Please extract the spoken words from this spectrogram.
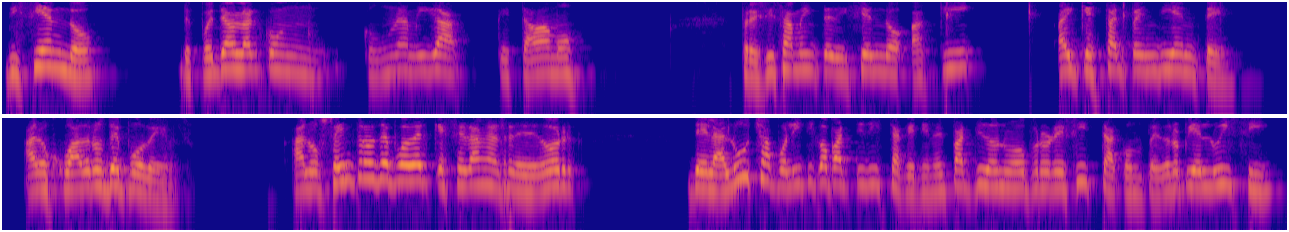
diciendo, después de hablar con, con una amiga que estábamos precisamente diciendo, aquí hay que estar pendiente a los cuadros de poder, a los centros de poder que se dan alrededor de la lucha político-partidista que tiene el Partido Nuevo Progresista con Pedro Pierluisi,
